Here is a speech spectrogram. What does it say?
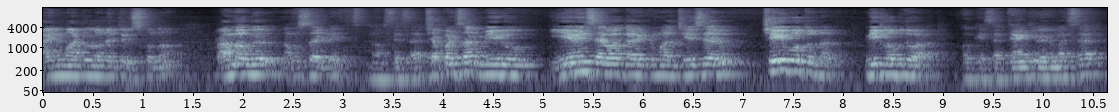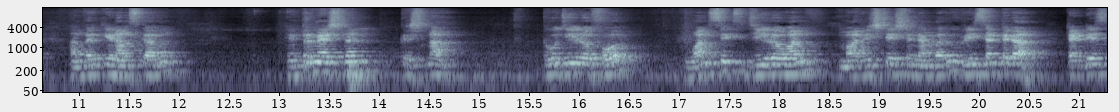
ఆయన మాటల్లోనే తెలుసుకుందాం. రాంబాబు గారు నమస్తే అండి. నమస్తే సార్. చెప్పండి సార్ మీరు ఏమేం సేవా కార్యక్రమాలు చేశారు చేయబోతున్నారు మీ క్లబ్ ద్వారా? Okay sir thank you very much sir. అందరికీ నమస్కారం. International Krishna two zero four one six zero one మా రిజిస్ట్రేషన్ నెంబరు. రీసెంట్గా టెన్ డేస్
